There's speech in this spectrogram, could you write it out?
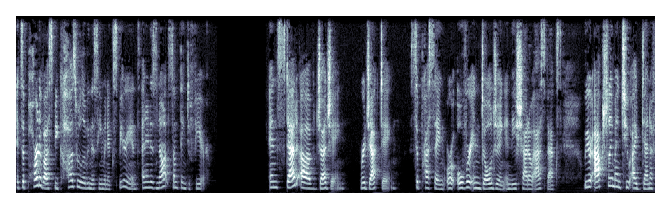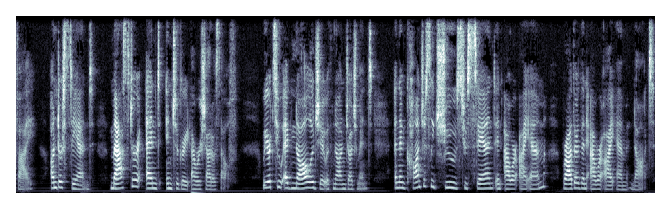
It's a part of us because we're living this human experience, and it is not something to fear. Instead of judging, rejecting, suppressing, or overindulging in these shadow aspects, we are actually meant to identify, understand, master, and integrate our shadow self. We are to acknowledge it with non judgment and then consciously choose to stand in our I am rather than our I am not.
